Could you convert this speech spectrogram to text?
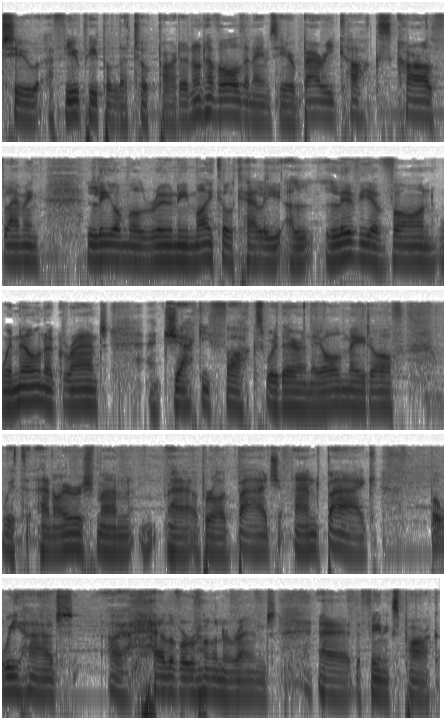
to a few people that took part. I don't have all the names here Barry Cox, Carl Fleming, Leo Mulrooney, Michael Kelly, Olivia Vaughan, Winona Grant, and Jackie Fox were there, and they all made off with an Irishman uh, abroad badge and bag. But we had a hell of a run around uh, the Phoenix Park.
